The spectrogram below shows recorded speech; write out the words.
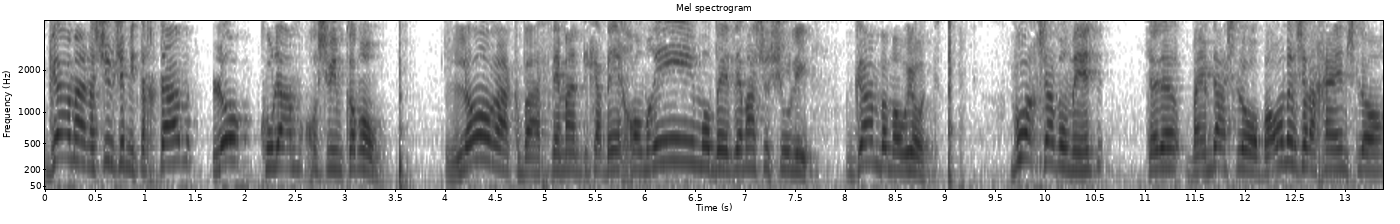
גם האנשים שמתחתיו לא כולם חושבים כמוהו. לא רק בסמנטיקה באיך אומרים או באיזה משהו שולי, גם במהויות. והוא עכשיו עומד, בסדר? בעמדה שלו, בעומר של החיים שלו,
